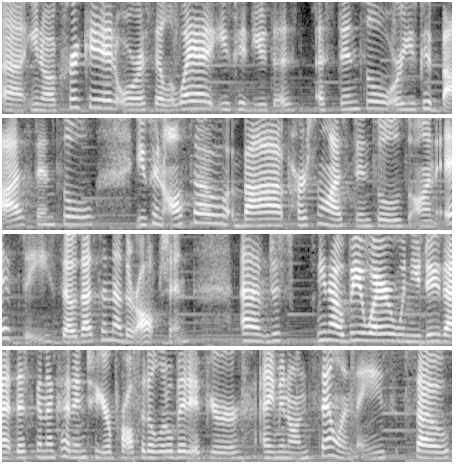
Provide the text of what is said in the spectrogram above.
uh, you know, a Cricut or a silhouette, you could use a, a stencil or you could buy a stencil. You can also buy personalized stencils on Etsy. So that's another option. Um, just you know, be aware when you do that, that's going to cut into your profit a little bit if you're aiming on selling these. So,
